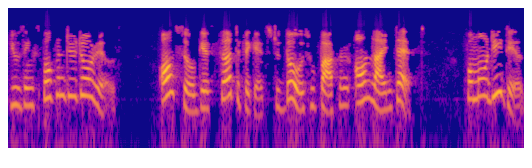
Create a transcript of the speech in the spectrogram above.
using spoken tutorials. Also gives certificates to those who pass an online test. For more details,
